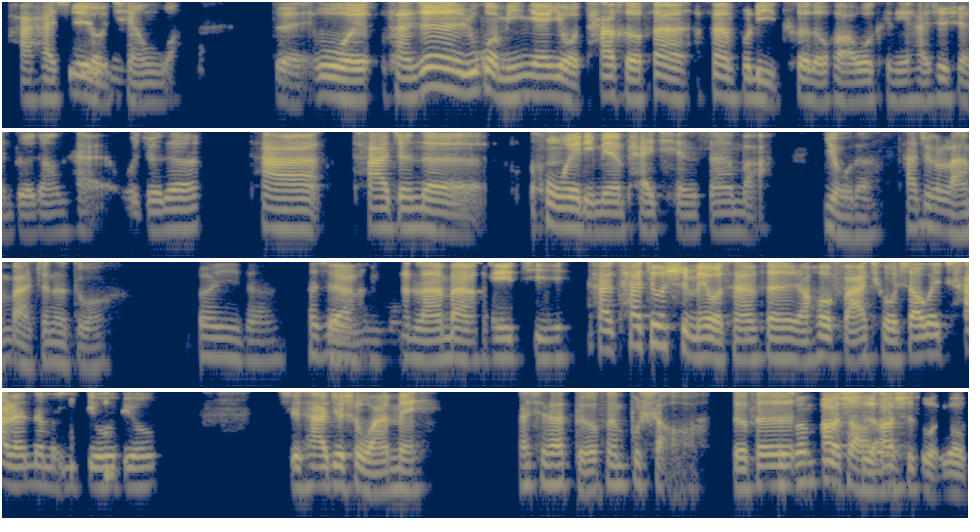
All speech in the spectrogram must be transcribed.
还还是有前五啊。对我，反正如果明年有他和范范弗里特的话，我肯定还是选德章泰。我觉得他他真的控卫里面排前三吧。有的，他这个篮板真的多。可以的，他对啊篮板和 AT，他他就是没有三分，然后罚球稍微差了那么一丢丢，其他就是完美，而且他得分不少啊。得分二十二十左右。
